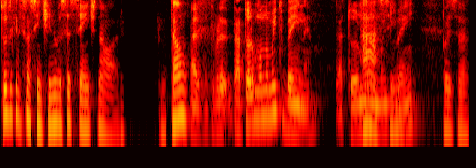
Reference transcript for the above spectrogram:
tudo que eles estão sentindo, você sente na hora. Então, Mas tá todo mundo muito bem, né? Tá todo mundo ah, muito sim. bem. Pois é.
